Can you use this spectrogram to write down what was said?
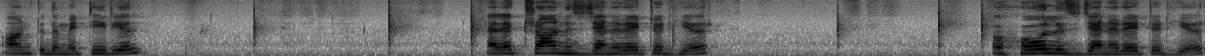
onto the material, electron is generated here, a hole is generated here.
